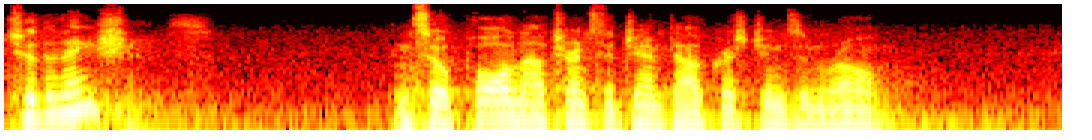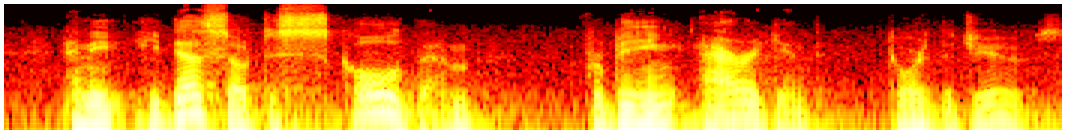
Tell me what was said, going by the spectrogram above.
to the nations. And so Paul now turns to Gentile Christians in Rome. And he, he does so to scold them for being arrogant toward the Jews.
